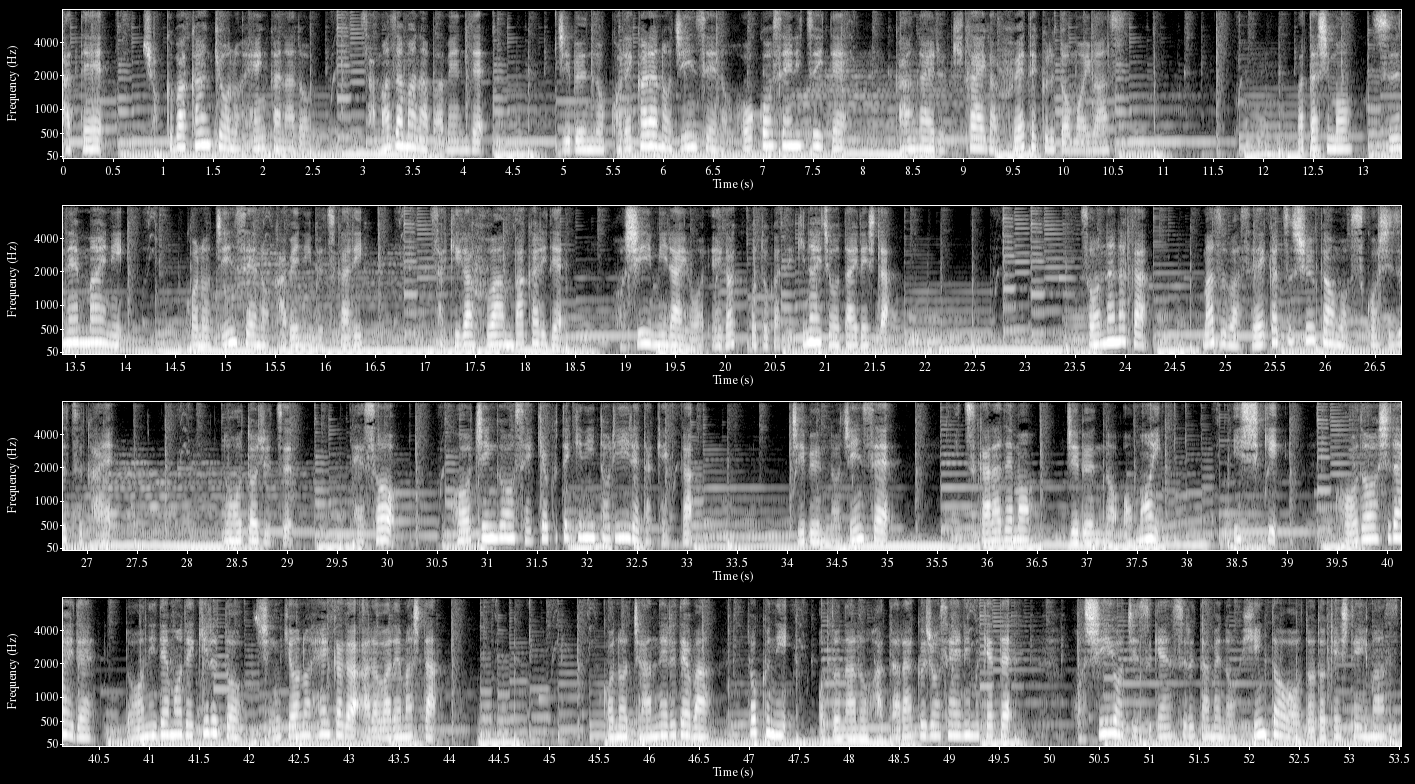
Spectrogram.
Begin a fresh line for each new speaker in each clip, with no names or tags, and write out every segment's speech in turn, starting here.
家庭、職場環境の変化など様々な場面で自分のこれからの人生の方向性について考える機会が増えてくると思います。私も数年前にこの人生の壁にぶつかり先が不安ばかりで欲しい未来を描くことができない状態でした。そんな中まずは生活習慣を少しずつ変えノート術手相コーチングを積極的に取り入れた結果自分の人生いつからでも自分の思い意識行動次第でどうにでもできると心境の変化が現れました。このチャンネルでは特に大人の働く女性に向けて欲しいを実現するためのヒントをお届けしています。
